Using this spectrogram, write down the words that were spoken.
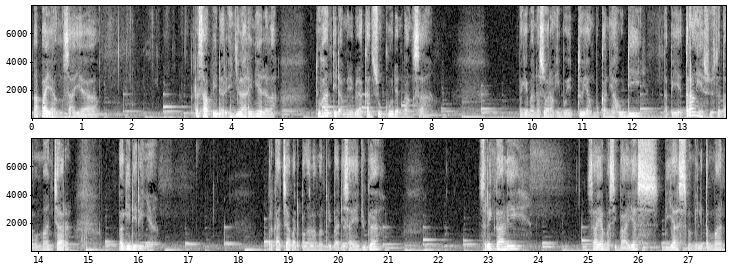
Apa yang saya resapi dari Injil hari ini adalah Tuhan tidak membedakan suku dan bangsa. Bagaimana seorang ibu itu yang bukan Yahudi, tapi terang Yesus tetap memancar bagi dirinya. Berkaca pada pengalaman pribadi saya juga, Seringkali saya masih bias, bias memilih teman,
